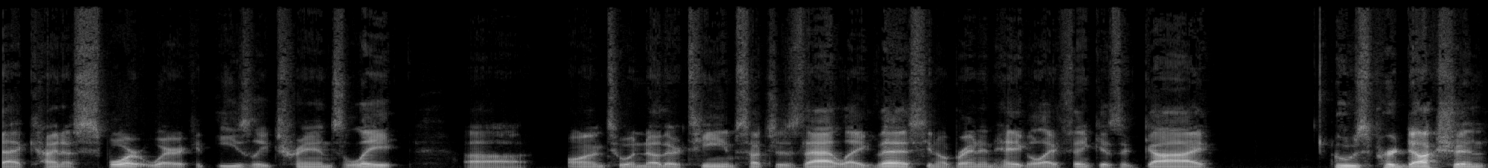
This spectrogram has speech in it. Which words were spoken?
that kind of sport where it could easily translate uh, onto another team such as that like this. You know, Brandon Hagel, I think, is a guy whose production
